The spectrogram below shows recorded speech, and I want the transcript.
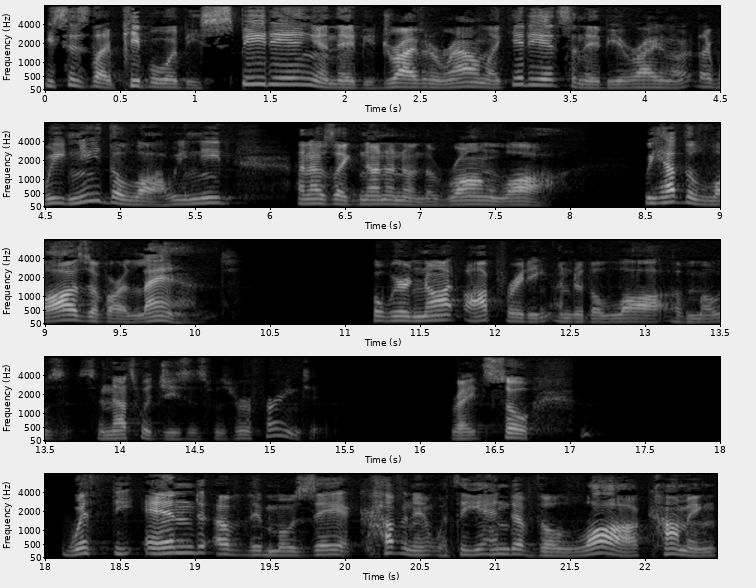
He says like people would be speeding and they'd be driving around like idiots and they'd be riding like we need the law. We need and I was like, no, no, no, the wrong law. We have the laws of our land, but we're not operating under the law of Moses. And that's what Jesus was referring to. Right? So, with the end of the Mosaic covenant, with the end of the law coming,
